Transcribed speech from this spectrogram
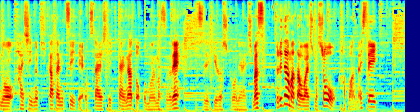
の配信の聞き方についてお伝えしていきたいなと思いますので、引き続きよろしくお願いします。それではまたお会いしましょう。Have a nice day!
